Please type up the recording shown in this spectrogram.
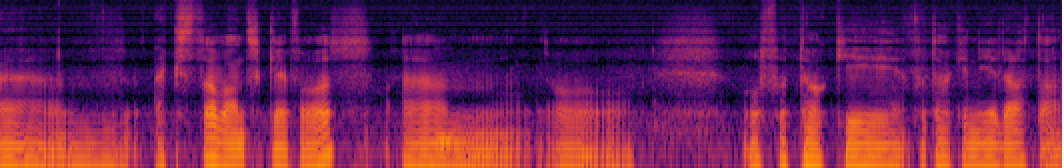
uh, ekstra vanskelig for oss. Um, å, å få tak i, få tak i nye data.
